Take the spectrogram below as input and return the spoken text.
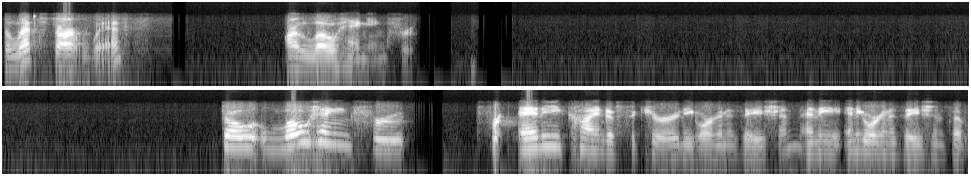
So let's start with our low-hanging fruit. So low-hanging fruit for any kind of security organization, any, any organizations that's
